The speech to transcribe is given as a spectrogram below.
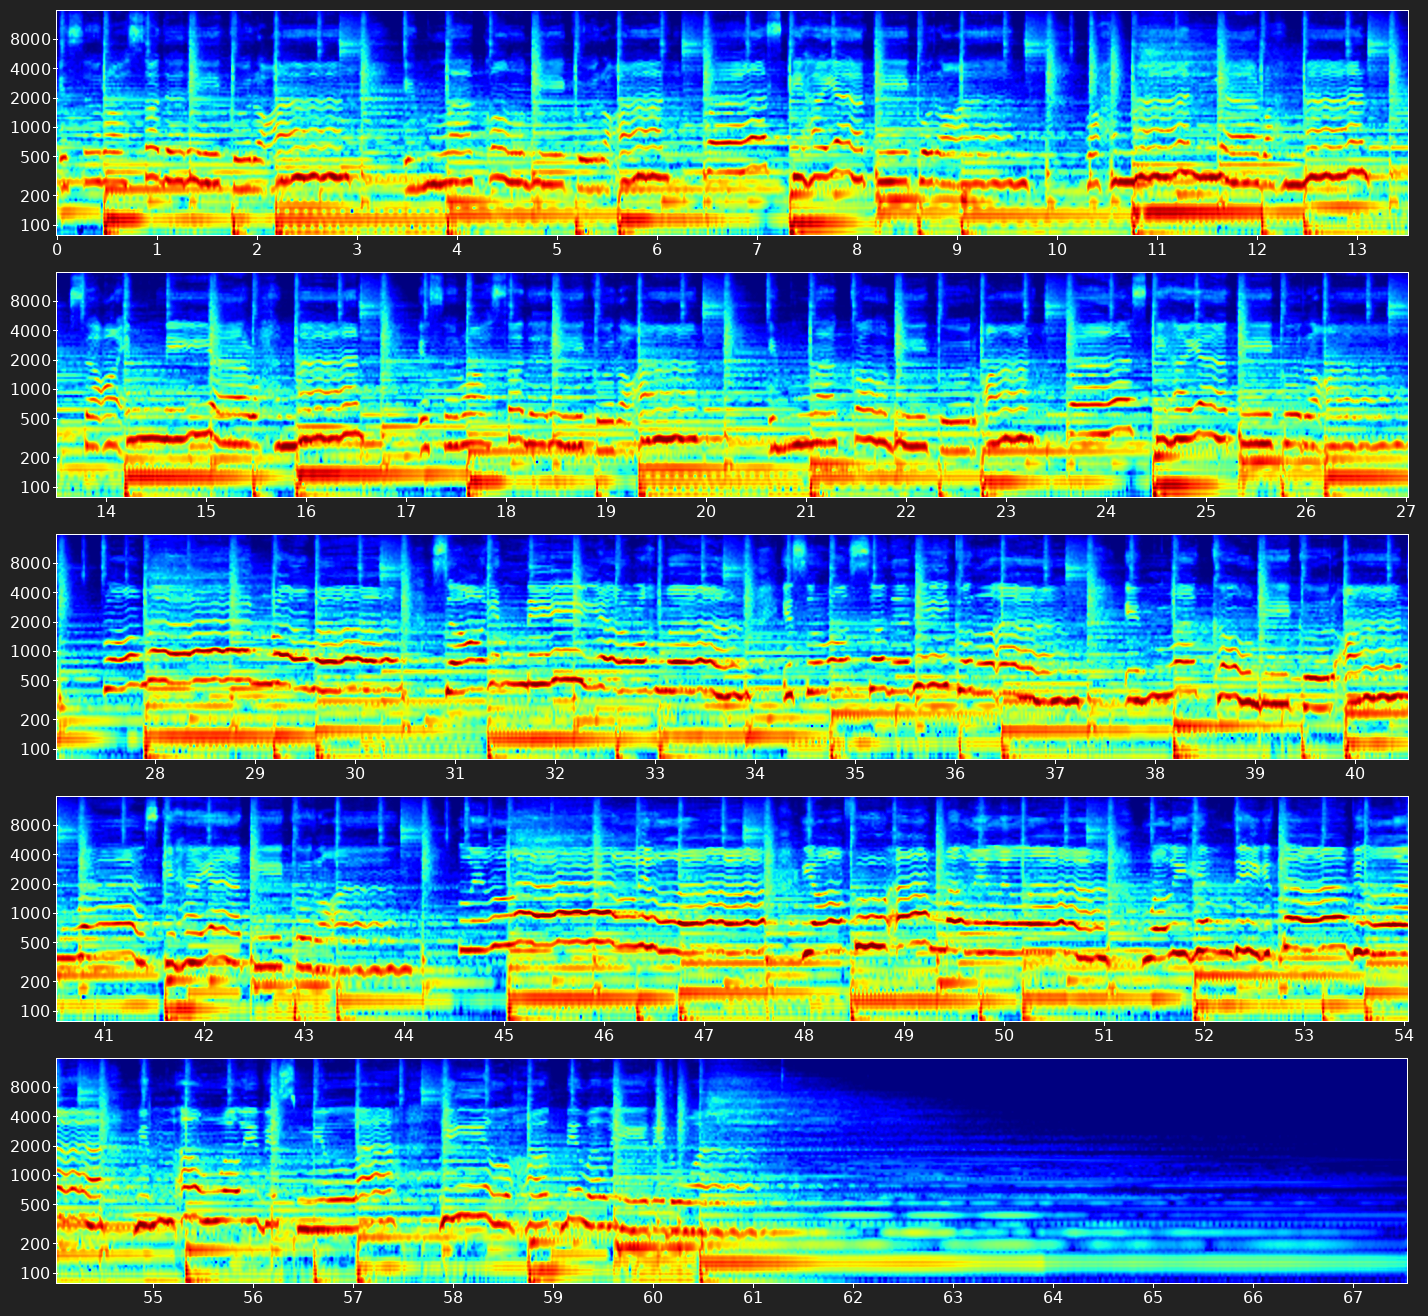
Israh sadri Quran Imla qalbi Quran Waski Quran. Rahman ya Rahman Sa'inni ya Rahman. Israh sadri Quran Imla qalbi isso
